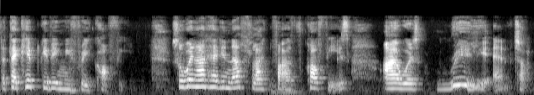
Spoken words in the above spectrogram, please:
that they kept giving me free coffee. So when I'd had enough like five coffees, I was really amped up.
